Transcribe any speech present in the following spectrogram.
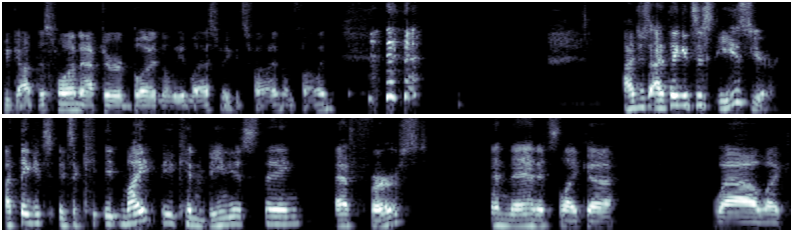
we got this one after blowing the lead last week. It's fine. I'm fine. I just, I think it's just easier. I think it's, it's a, it might be a convenience thing at first, and then it's like a, wow, like,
